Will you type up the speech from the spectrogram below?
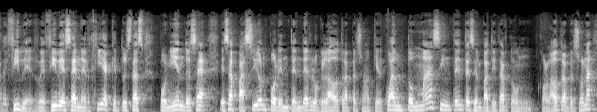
recibe, recibe esa energía que tú estás poniendo, esa, esa, pasión por entender lo que la otra persona quiere. Cuanto más intentes empatizar con, con la otra persona,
